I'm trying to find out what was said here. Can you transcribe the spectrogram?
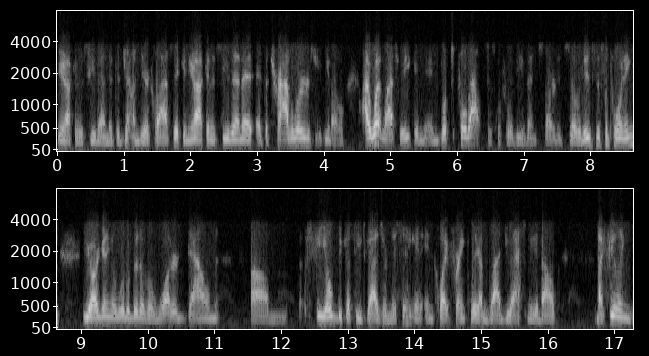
You're not going to see them at the John Deere Classic, and you're not going to see them at, at the Travelers. You know, I went last week, and, and Brooks pulled out just before the event started. So it is disappointing. You are getting a little bit of a watered down um, field because these guys are missing, and, and quite frankly, I'm glad you asked me about my feelings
